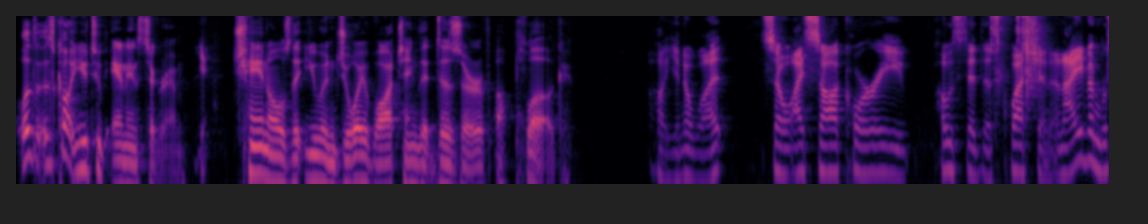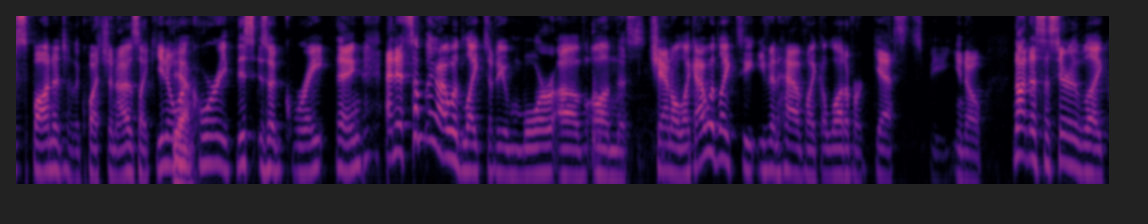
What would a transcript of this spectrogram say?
let's, let's call it YouTube and Instagram Yeah. channels that you enjoy watching that deserve a plug? Oh, you know what? So I saw Corey posted this question and I even responded to the question. I was like, you know Yeah. what, Corey, this is a great thing. And it's something I would like to do more of on this channel. Like I would like to even have like a lot of our guests be, you know, not necessarily like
